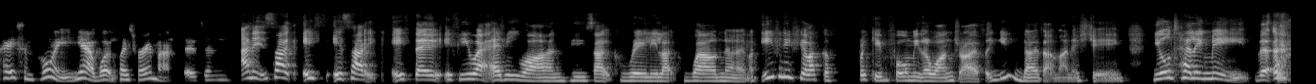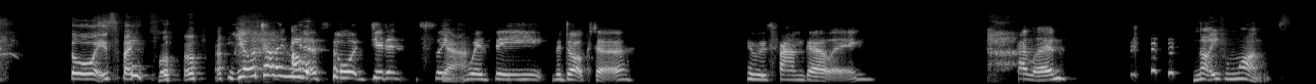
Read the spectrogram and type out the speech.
case in point, yeah, workplace romances, and and it's like if it's like if they if you were anyone who's like really like well known like even if you're like a freaking formula one driver you know that man is cheating you're telling me that thor is faithful you're telling me Oh. that Thor didn't sleep Yeah. with the the doctor who was fangirling. Helen, not even once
